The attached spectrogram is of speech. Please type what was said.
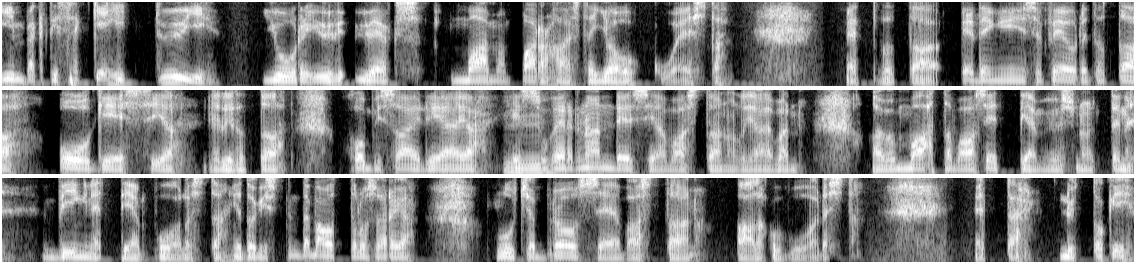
Impactissa kehittyi juuri yhdeksi maailman parhaista joukkueista. Että tota, etenkin se feudi tota, OGSia, eli tota, Homicidea ja mm. Hessu Hernandezia vastaan oli aivan, aivan mahtavaa settiä myös noiden Vignettien puolesta. Ja toki sitten tämä ottelusarja Lucha Brosseja vastaan alkuvuodesta. Että nyt toki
